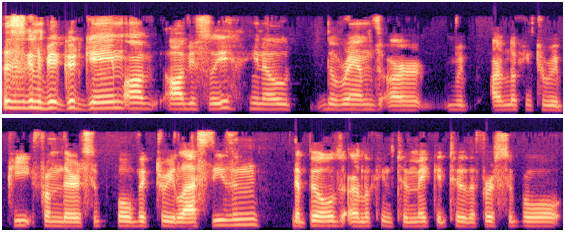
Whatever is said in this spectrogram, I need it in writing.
This is going to be a good game. Obviously, you know the Rams are are looking to repeat from their Super Bowl victory last season. The Bills are looking to make it to the first Super Bowl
